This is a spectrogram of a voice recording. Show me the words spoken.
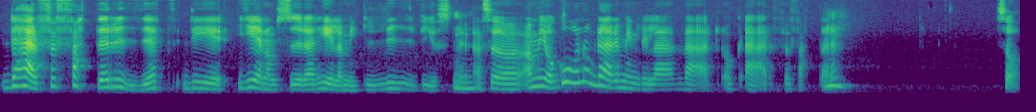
det här författeriet det genomsyrar hela mitt liv just nu. Mm. Alltså, ja, men jag går nog där i min lilla värld och är författare. Mm. Så.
